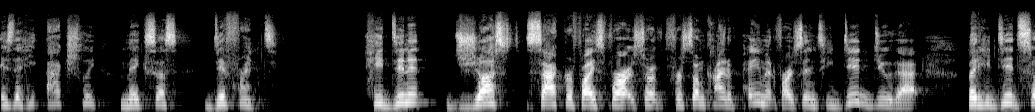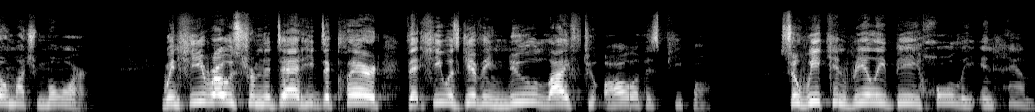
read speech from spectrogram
is that he actually makes us different. He didn't just sacrifice for, our, for some kind of payment for our sins. He did do that, but he did so much more. When he rose from the dead, he declared that he was giving new life to all of his people. So we can really be holy in him.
